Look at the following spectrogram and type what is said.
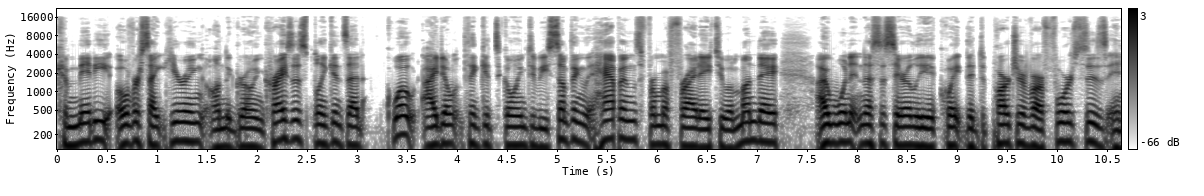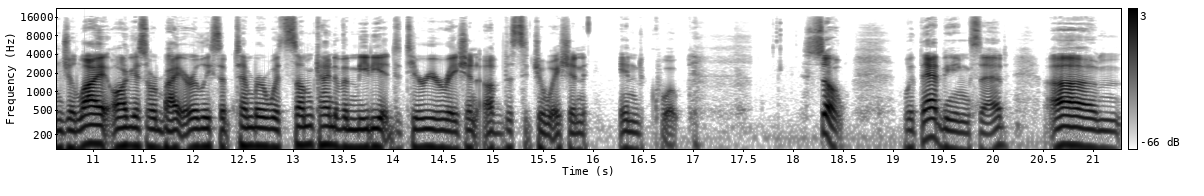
committee oversight hearing on the growing crisis, Blinken said, quote, I don't think it's going to be something that happens from a Friday to a Monday. I wouldn't necessarily equate the departure of our forces in July, August, or by early September with some kind of immediate deterioration of the situation, end quote. So, with that being said, um,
